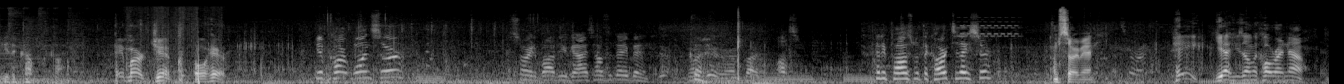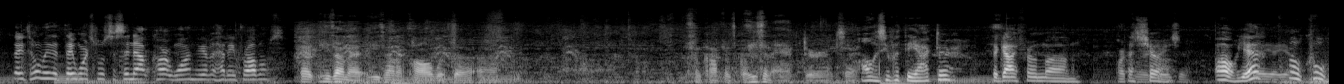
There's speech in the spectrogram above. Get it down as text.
Do the compass call. Hey, Mark, Jim, O'Heir. You have cart one, sir? Sorry to bother you guys. How's the day been? Good. I'm fine. Awesome. Any problems with the cart today, sir? I'm sorry, man. That's all right. Hey, yeah, he's on the call right now. They told me that they weren't supposed to send out cart one. You haven't had any problems? Uh, he's on a he's on a call with uh, uh, some conference call. He's an actor. So. Oh, is he with the actor? The guy from um, Parks that and show? Recreation. Oh, yeah? Yeah, yeah, yeah. Oh, cool.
